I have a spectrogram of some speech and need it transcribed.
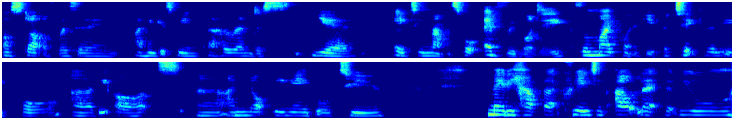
I'll start off by saying I think it's been a horrendous year, 18 months for everybody. From my point of view, particularly for uh, the arts, uh, and not being able to maybe have that creative outlet that we all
